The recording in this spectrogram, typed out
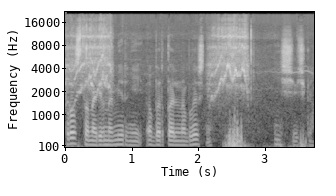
Просто на рівномірній обертальна блешня і щучка.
